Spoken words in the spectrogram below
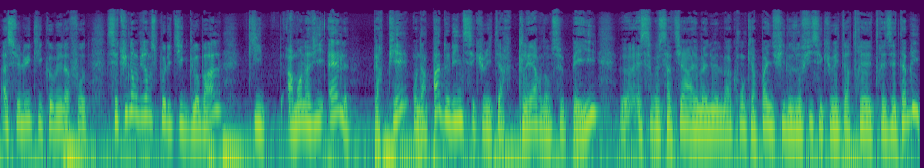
à celui qui commet la faute. C'est une ambiance politique globale qui, à mon avis, elle, On n'a pas de ligne sécuritaire claire dans ce pays. Euh, est-ce que ça tient à Emmanuel Macron qui n'a pas une philosophie sécuritaire très très établie?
